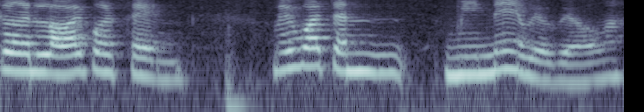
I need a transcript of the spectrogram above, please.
เกินร้อยเปอร์เซ็นไม่ว่าจะมีเน่แววๆมา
